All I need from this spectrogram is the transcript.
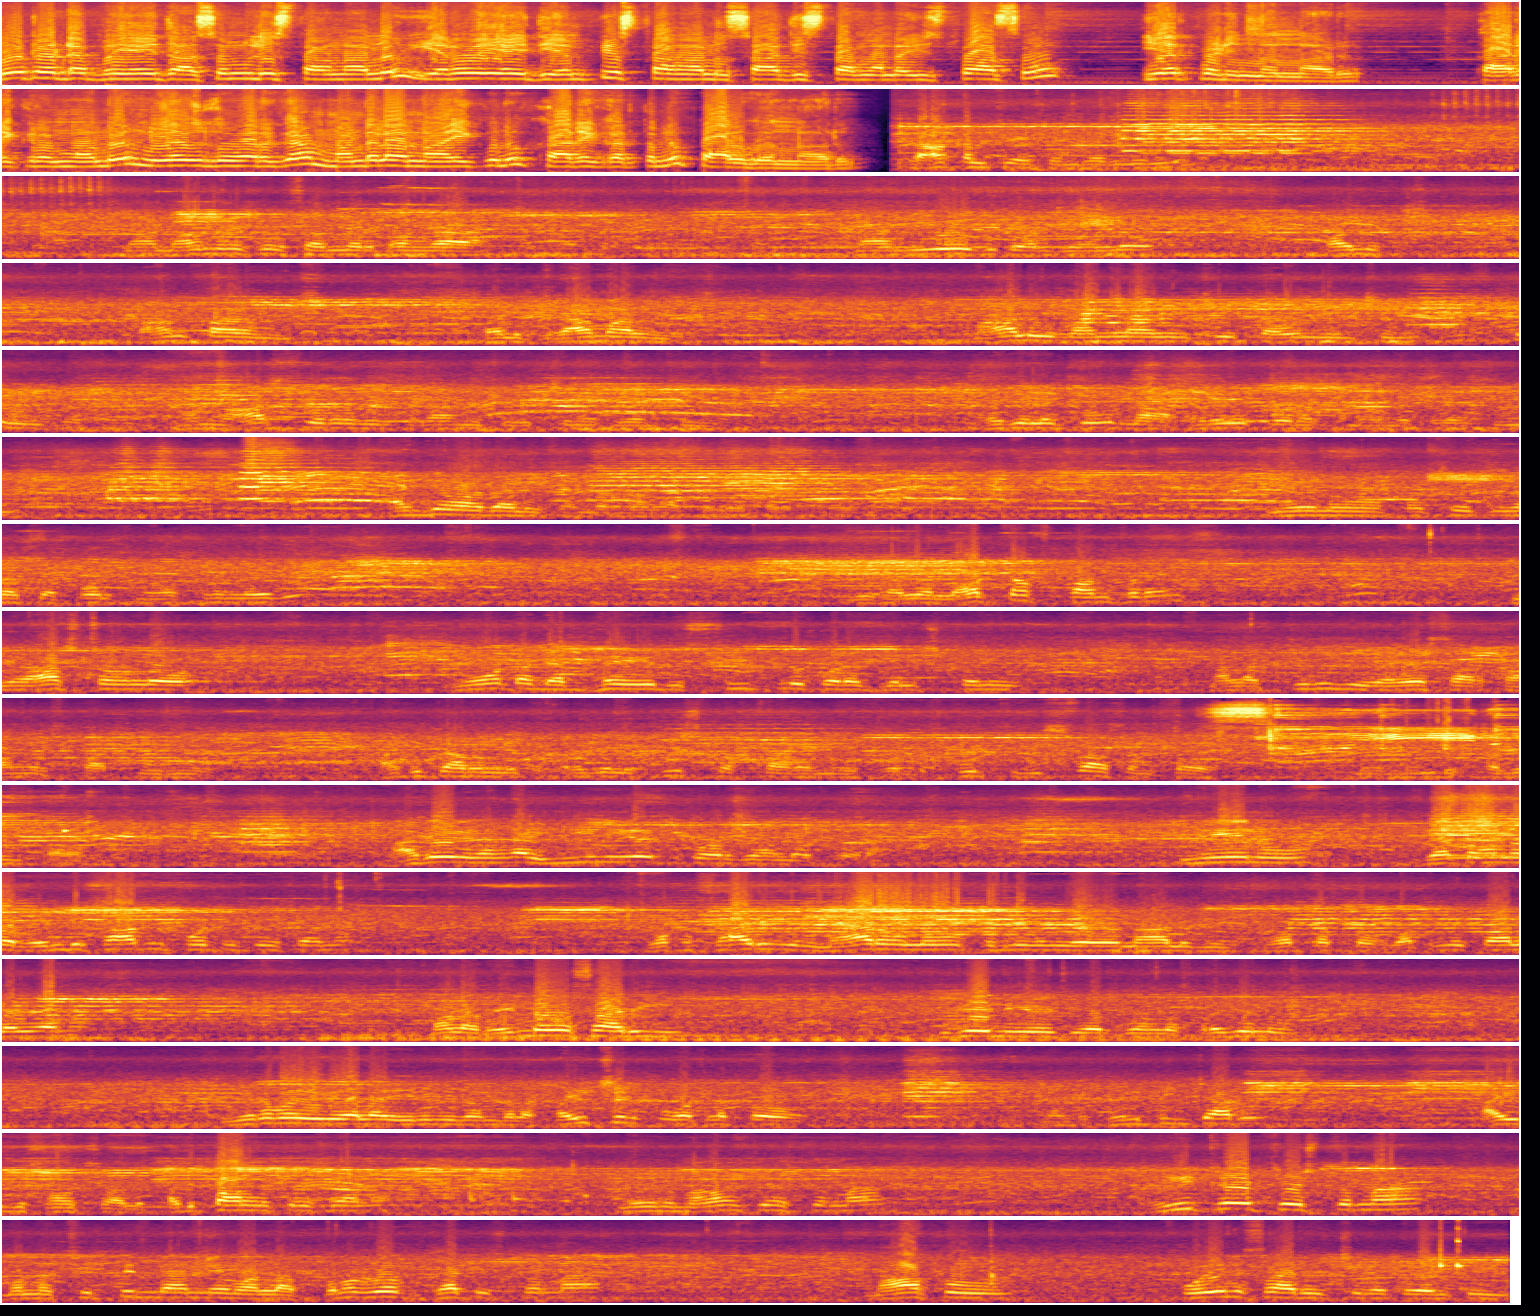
నూట డెబ్బై ఐదు అసెంబ్లీ స్థానాలు ఇరవై ఐదు ఎంపీ స్థానాలు సాధిస్తామన్న విశ్వాసం ఏర్పడిందన్నారు. కార్యక్రమంలో నియోజకవర్గ మండల నాయకులు కార్యకర్తలు పాల్గొన్నారు. దాఖలు చేయడం జరిగింది. నా నామినేషన్ సందర్భంగా నా నియోజకవర్గంలో పలు ప్రాంతాల నుంచి పలు గ్రామాల నుంచి నాలుగు మండలాల నుంచి టౌన్ నుంచి నన్ను ఆశీర్వదించడానికి వచ్చినటువంటి ప్రజలకు నా హృదయపూర్వకమైనటువంటి ధన్యవాదాలు ఈ సందర్భంగా నేను ప్రత్యేకంగా చెప్పాల్సిన అవసరం లేదు. You have a lot of confidence ఈ రాష్ట్రంలో నూట డెబ్బై ఐదు సీట్లు కూడా గెలుచుకొని మళ్ళా తిరిగి వైఎస్ఆర్ కాంగ్రెస్ పార్టీని అధికారంలోకి ప్రజలు తీసుకొస్తారనేటువంటి పూర్తి విశ్వాసంతో నేను ముందు కదులుతాను అదేవిధంగా ఈ నియోజకవర్గంలో కూడా నేను గతంలో రెండు సార్లు పోటీ చేశాను. ఒకసారి నేరంలో తొమ్మిది వందల ఇరవై నాలుగు ఓట్లతో ఓటమి కాలయ్యాను మళ్ళీ రెండవసారి ఇదే నియోజకవర్గంలో ప్రజలు ఇరవై వేల ఎనిమిది వందల పైచిలకు ఓట్లతో నన్ను గెలిపించారు. ఐదు సంవత్సరాలు పరిపాలన చేశాను. నేను మనం చేస్తున్నా రీట్రేట్ చేస్తున్నా మొన్న చెప్పిన దాన్ని మళ్ళీ పునరుద్ఘాటిస్తున్నా. నాకు పోయినసారి వచ్చినటువంటి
